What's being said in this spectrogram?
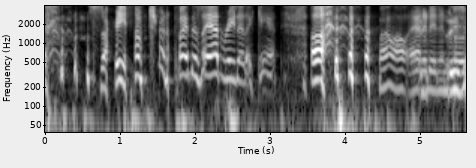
Sorry, I'm trying to find this ad read and I can't. Uh, well, I'll add it in. in post.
